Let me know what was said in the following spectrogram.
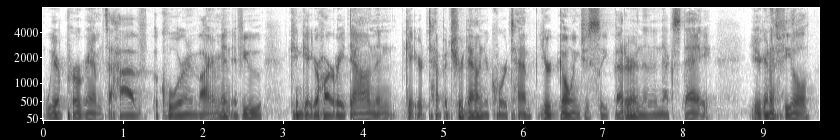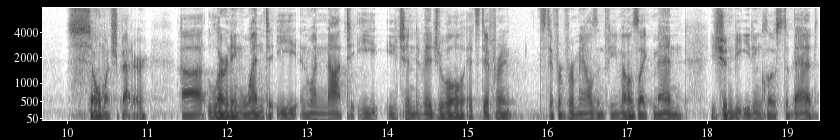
we are programmed to have a cooler environment. If you can get your heart rate down and get your temperature down, your core temp, you're going to sleep better, and then the next day you're gonna feel so much better. Uh, learning when to eat and when not to eat, each individual, it's different. It's different for males and females. Like men, you shouldn't be eating close to bed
